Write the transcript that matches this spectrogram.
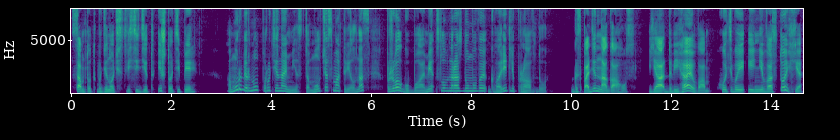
Сам тут в одиночестве сидит. И что теперь?» Амур вернул прутья на место, молча смотрел нас, пожевал губами, словно раздумывая, говорит ли правду. «Господин Нагагус, я двигаю вам, хоть вы и не в восторге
